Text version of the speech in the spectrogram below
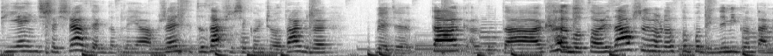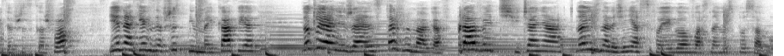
5-6 razy jak doklejałam rzęsy, to zawsze się kończyło tak, że wiecie, tak, albo tak, albo coś, zawsze po prostu pod innymi kątami to wszystko szło. Jednak jak ze wszystkim w make-upie, doklejanie rzęs też wymaga wprawy, ćwiczenia, no i znalezienia swojego własnego sposobu.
